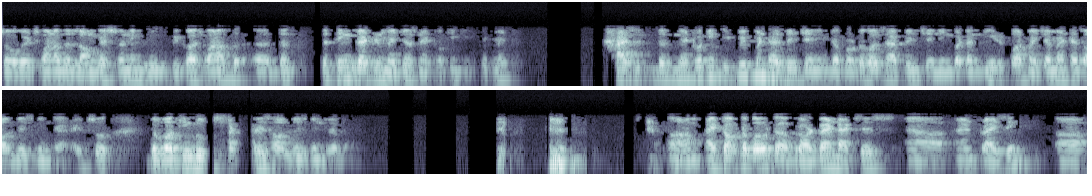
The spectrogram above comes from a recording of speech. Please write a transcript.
So it's one of the longest running group because one of the uh, the the things that it measures networking equipment has the networking equipment has been changing, the protocols have been changing, but a need for measurement has always been there, right? So the working group has always been relevant. Um, I talked about uh, broadband access uh, and pricing. Uh,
